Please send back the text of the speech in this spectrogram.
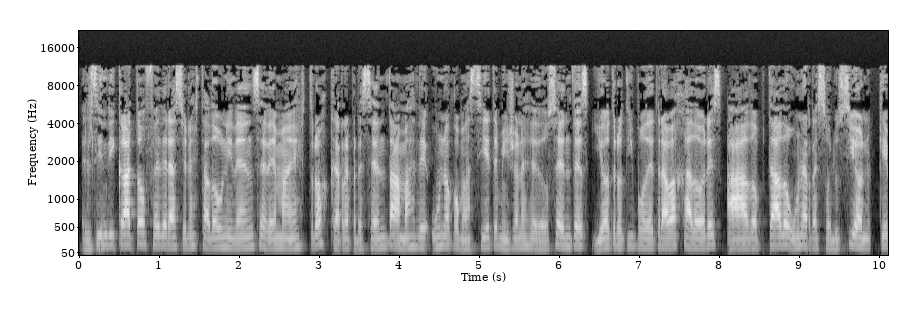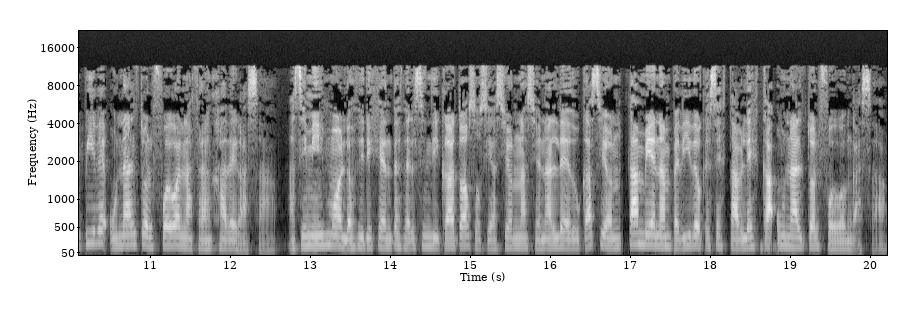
El sindicato Federación Estadounidense de Maestros, que representa a más de 1,7 millones de docentes y otro tipo de trabajadores, ha adoptado una resolución que pide un alto el fuego en la franja de Gaza. Asimismo, los dirigentes del sindicato Asociación Nacional de Educación también han pedido que se establezca un alto el fuego en Gaza.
